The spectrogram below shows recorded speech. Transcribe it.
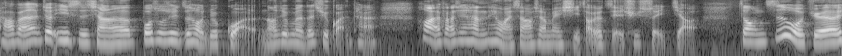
好，反正就一时想了播出去之后我就挂了，然后就没有再去管他。后来发现他那天晚上好像没洗澡，就直接去睡觉了。总之，我觉得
